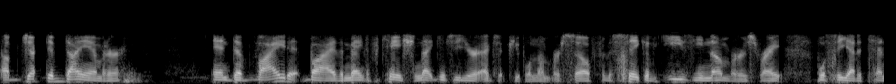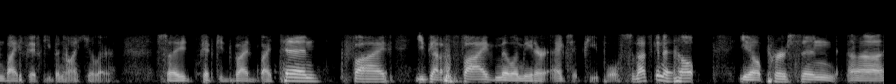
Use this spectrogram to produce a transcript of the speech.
objective diameter and divide it by the magnification, that gives you your exit pupil number. So for the sake of easy numbers, right, we'll say you had a 10 by 50 binocular. So 50 divided by 10, 5, you've got a 5 millimeter exit pupil. So that's going to help, you know, a person, uh,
